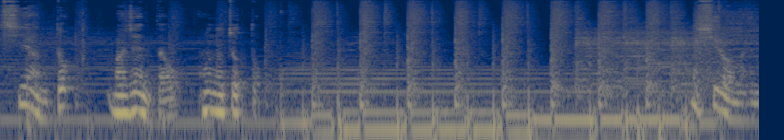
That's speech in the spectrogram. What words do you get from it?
シアンとマジェンタをほんのちょっと。白を混ぜます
